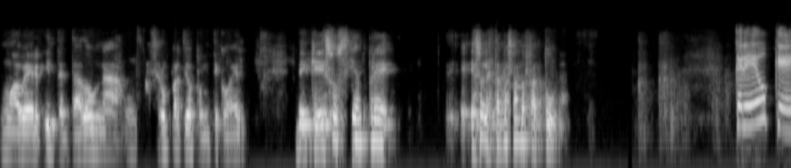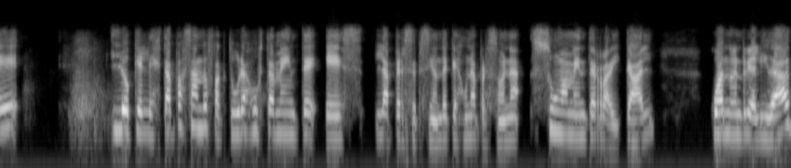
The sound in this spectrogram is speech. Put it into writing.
no haber intentado una, hacer un partido político él, de que eso siempre eso le está pasando factura. Creo que lo que le está pasando factura justamente es la percepción de que es una persona sumamente radical, cuando en realidad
